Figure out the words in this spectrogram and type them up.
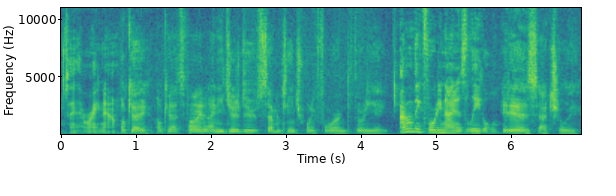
I'll say that right now. Okay, okay, that's fine. I need you to do 17, 24, and 38. I don't think 49 is legal. It is, actually.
